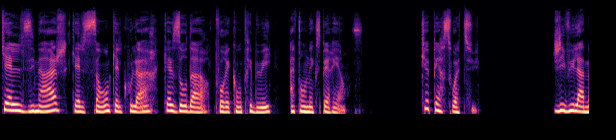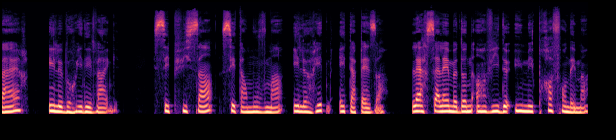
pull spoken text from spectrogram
Quelles images, quels sons, quelles couleurs, quelles odeurs pourraient contribuer à ton expérience? Que perçois-tu? J'ai vu la mer et le bruit des vagues. C'est puissant, c'est en mouvement et le rythme est apaisant. L'air salin me donne envie de humer profondément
